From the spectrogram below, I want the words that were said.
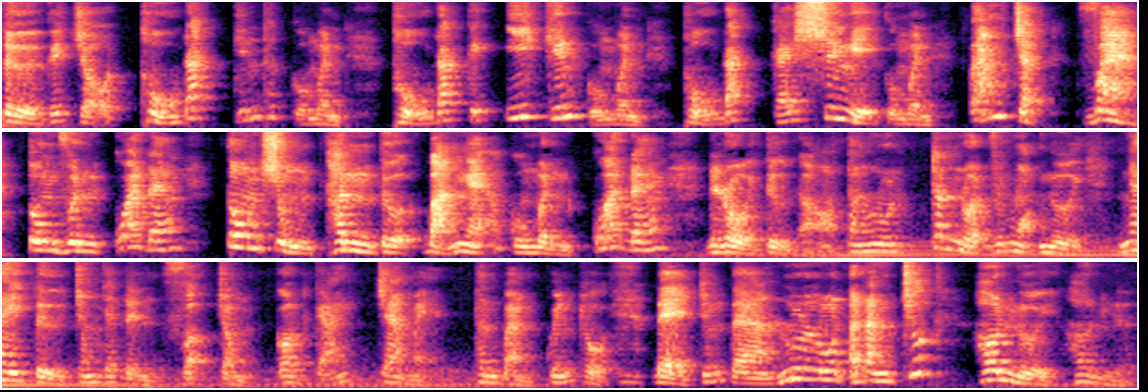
từ cái chỗ thủ đắc kiến thức của mình, thủ đắc cái ý kiến của mình, thủ đắc cái suy nghĩ của mình, bám chặt và tôn vinh quá đáng tôn sùng thần tượng bản ngã của mình quá đáng để rồi từ đó ta luôn tranh luận với mọi người, ngay từ trong gia đình, vợ chồng, con cái, cha mẹ, thân bằng quyến thuộc, để chúng ta luôn luôn ở đằng trước hơn người hơn người.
